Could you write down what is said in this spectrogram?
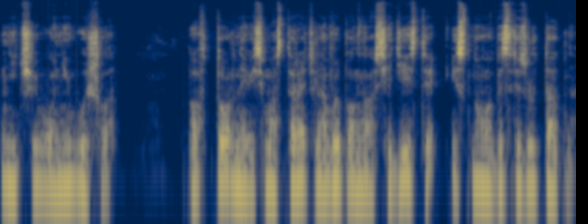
ничего не вышло. Повторно и весьма старательно выполнила все действия и снова безрезультатно.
